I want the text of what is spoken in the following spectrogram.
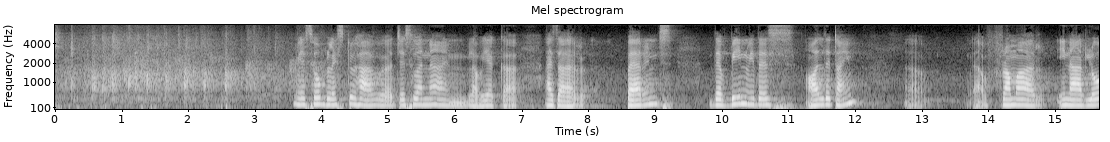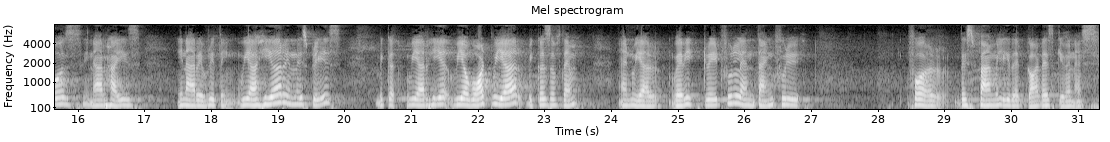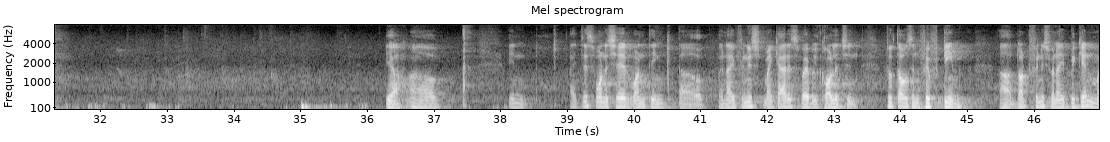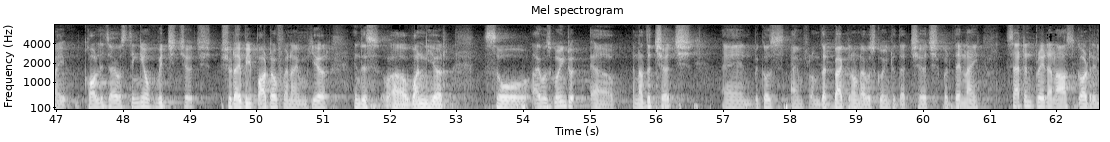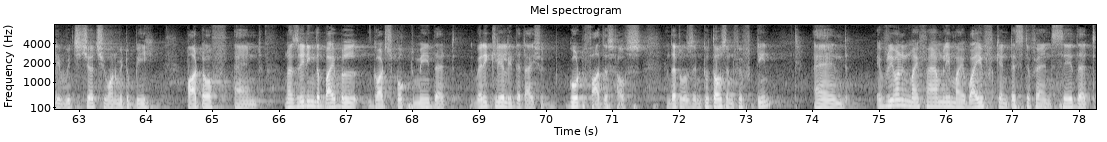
We are so blessed to have uh, Jesuana and Lavyaka as our parents. They've been with us all the time, uh, uh, from our in our lows, in our highs, in our everything. We are here in this place because we are here. We are what we are because of them, and we are very grateful and thankful for this family that God has given us. Yeah. Uh, in, I just want to share one thing. Uh, when I finished my Charis Bible College in 2015, uh, not finished, when I began my college, I was thinking of which church should I be part of when I'm here in this uh, one year. So I was going to uh, another church, and because I'm from that background, I was going to that church. But then I sat and prayed and asked God, really, which church you want me to be part of. And when I was reading the Bible, God spoke to me that very clearly that I should go to Father's house, and that was in 2015. And everyone in my family, my wife can testify and say that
